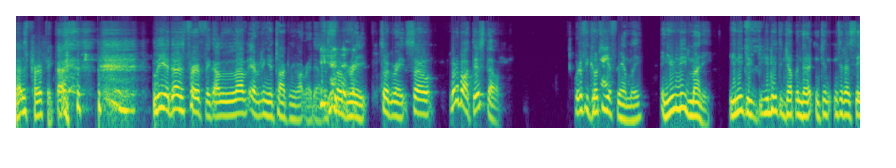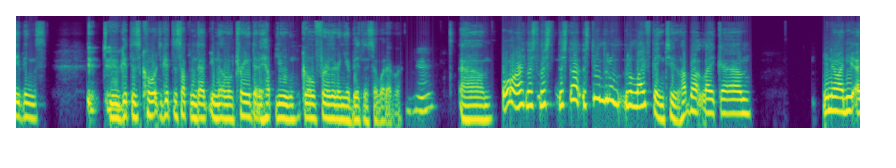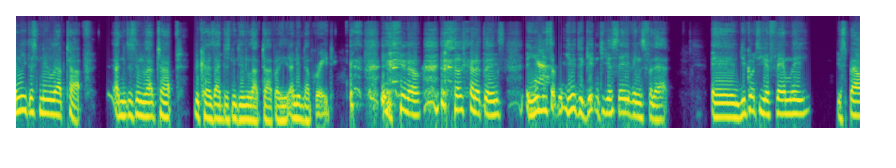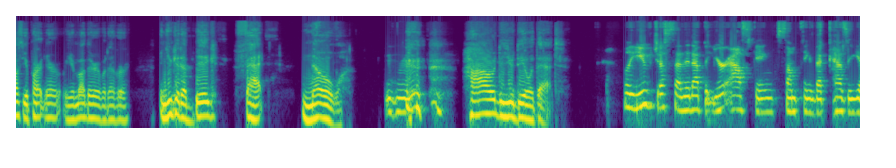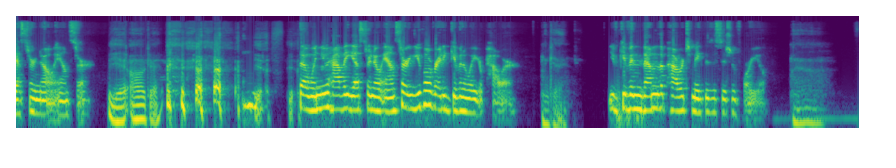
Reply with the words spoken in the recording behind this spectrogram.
that is perfect. Leah, that is perfect. I love everything you're talking about right now. It's so great. So great. So, what about this though? What if you go to your family and you need money? You need to you need to jump into that, into, into that savings to get this core to get to something that you know training that'll help you go further in your business or whatever. Mm-hmm. Um, or let's let's let's not let's do a little little life thing too. How about like um, you know I need I need this new laptop. I need this new laptop because I just need a new laptop. I need I need an upgrade. you know those kind of things. And yeah. you need something. You need to get into your savings for that. And you go to your family, your spouse, your partner, or your mother, or whatever, and you get a big fat no. Mm-hmm. How do you deal with that? Well, you've just set it up that you're asking something that has a yes or no answer. Yeah. Oh, okay. yes, yes, So when you have a yes or no answer, you've already given away your power. Okay. You've okay. given them the power to make the decision for you. Yeah.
